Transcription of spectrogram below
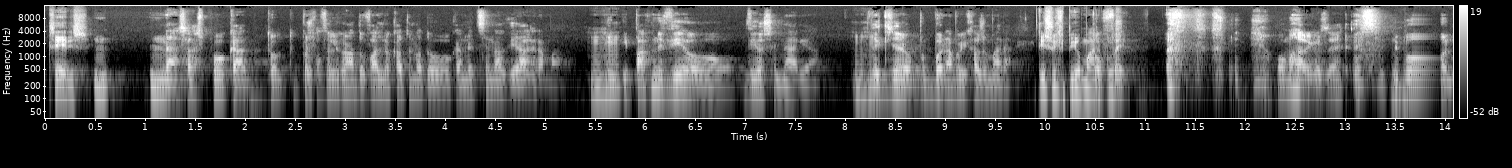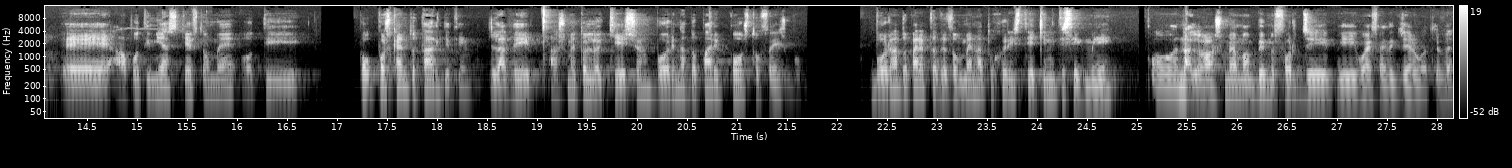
ξέρεις. Να σας πω κάτι. προσπαθώ λίγο να το βάλω κάτω να το κάνω έτσι σε ένα διάγραμμα. Mm-hmm. Υπάρχουν δύο, δύο σενάρια. Mm-hmm. Δεν ξέρω, μπορεί να πω και χαζομάρα. Τι σου έχει πει ο Μάρκος; Φε... ο Μάρκος, ε. λοιπόν, ε, από τη μία σκέφτομαι ότι πώς κάνει το targeting. Δηλαδή, ας πούμε το location μπορεί να το πάρει post στο Facebook. Μπορεί να το πάρει από τα δεδομένα του χρήστη εκείνη τη στιγμή, ανάλογα, ας πούμε, άμα μπει με 4G ή Wi-Fi, δεν ξέρω, whatever.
